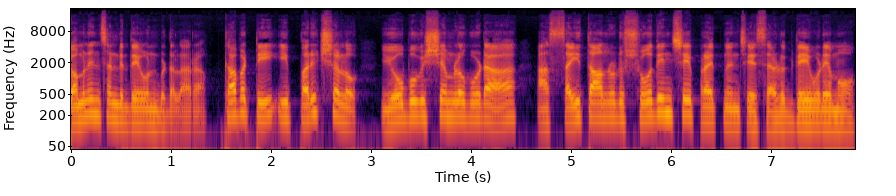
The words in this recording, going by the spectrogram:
గమనించండి దేవుని బిడ్డలారా. కాబట్టి ఈ పరీక్షలో యోబు విషయంలో కూడా ఆ సైతానుడు శోధించే ప్రయత్నం చేశాడు. దేవుడేమో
